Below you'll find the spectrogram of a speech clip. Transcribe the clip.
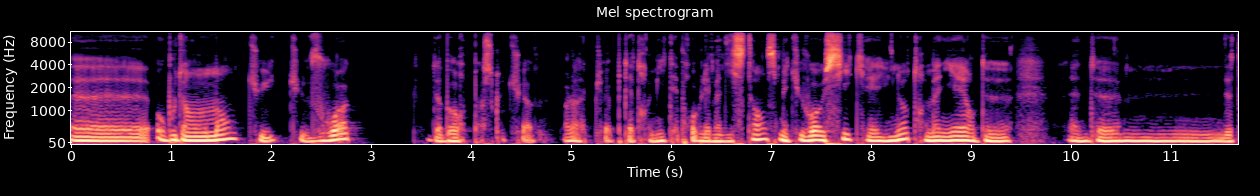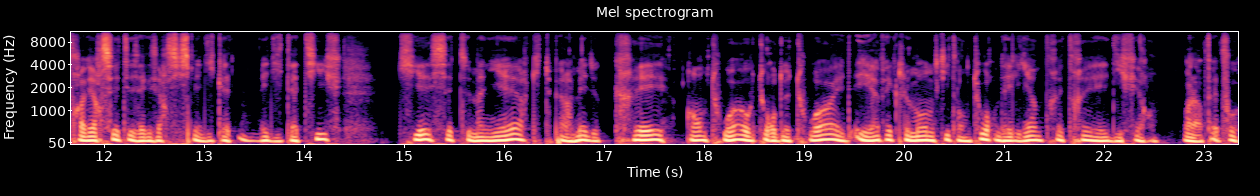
euh, au bout d'un moment, tu, vois, d'abord parce que tu as, voilà, tu as peut-être mis tes problèmes à distance, mais tu vois aussi qu'il y a une autre manière de traverser tes exercices méditatifs qui est cette manière qui te permet de créer en toi, autour de toi et, avec le monde qui t'entoure des liens très très différents. Voilà, il faut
